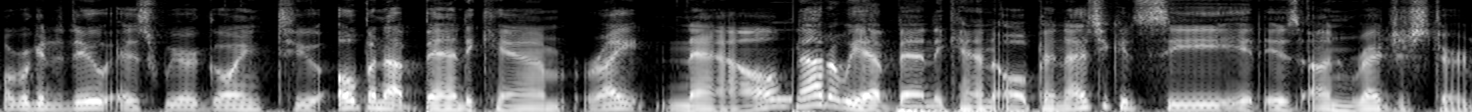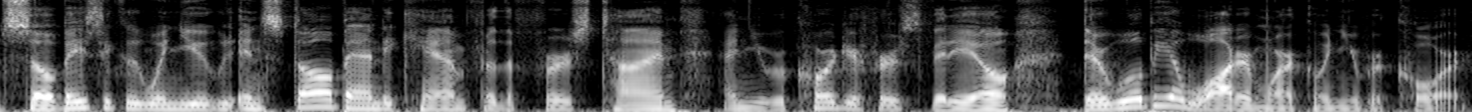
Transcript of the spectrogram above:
what we're going to do is we're going to open up Bandicam right now. Now that we have Bandicam open, as you can see, it is unregistered. So basically, when you install Bandicam for the first time and you record your first video, there will be a watermark mark when you record.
